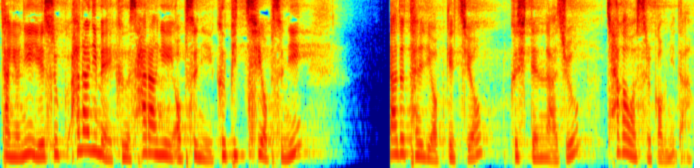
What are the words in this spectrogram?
당연히 예수 하나님의 그 사랑이 없으니 그 빛이 없으니 따뜻할 리 없겠지요. 그 시대는 아주 차가웠을 겁니다.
